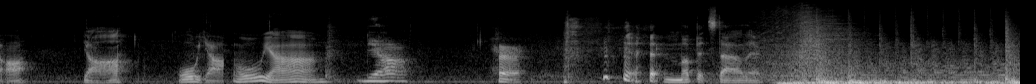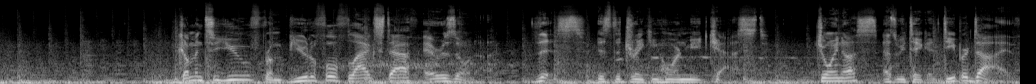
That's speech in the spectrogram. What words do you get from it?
ja. Ja. Oh ja. Oh yeah. Yeah. Her. Muppet style there. Coming to you from beautiful Flagstaff, Arizona, this is the Drinking Horn Meadcast. Join us as we take a deeper dive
